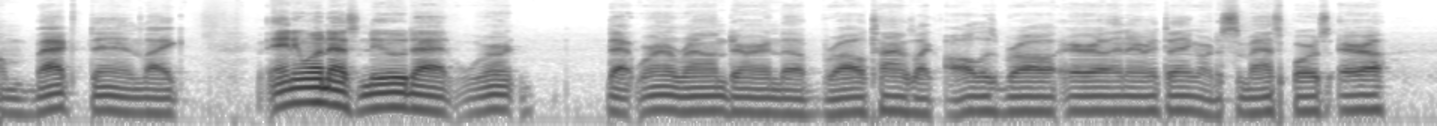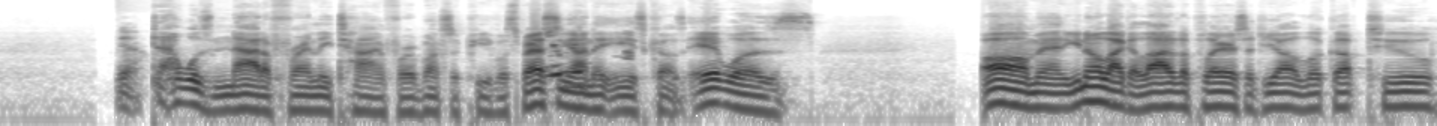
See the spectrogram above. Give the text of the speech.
um, back then, like anyone that's new that weren't that weren't around during the brawl times, like all this brawl era and everything, or the Smashboards era. Yeah. that was not a friendly time for a bunch of people, especially on the East Coast. It was. Oh man, you know, like a lot of the players that y'all look up to,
